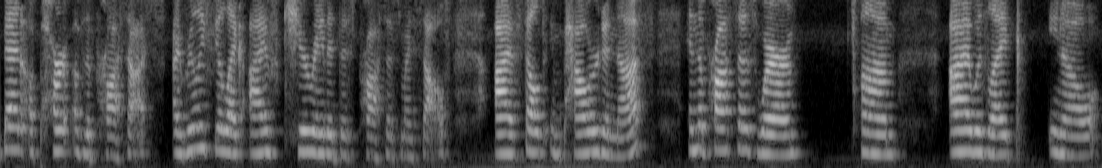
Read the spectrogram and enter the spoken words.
been a part of the process. I really feel like I've curated this process myself. I've felt empowered enough in the process where um, I was like, you know,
